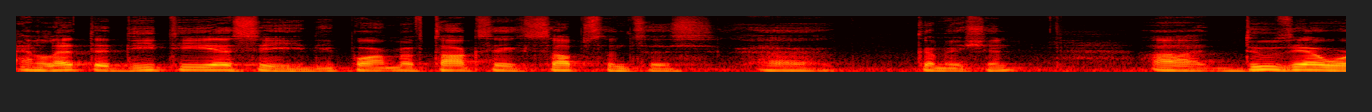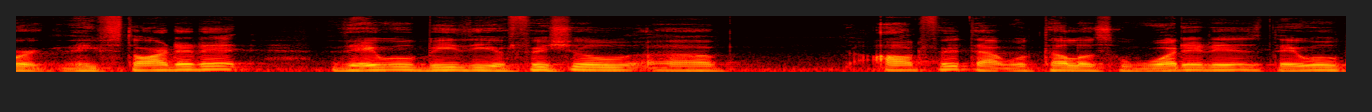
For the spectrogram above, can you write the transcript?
and let the DTSC, Department of Toxic Substances uh, Commission, uh, do their work. They've started it. They will be the official uh, outfit that will tell us what it is. They will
